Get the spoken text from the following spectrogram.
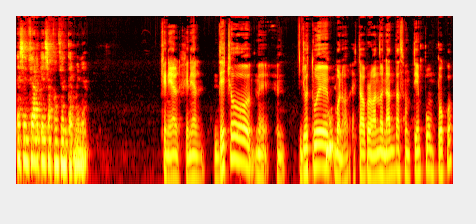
esencial que esa función termine. Genial, genial. De hecho, me- yo estuve, bueno, he estado probando en Anda hace un tiempo un poco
